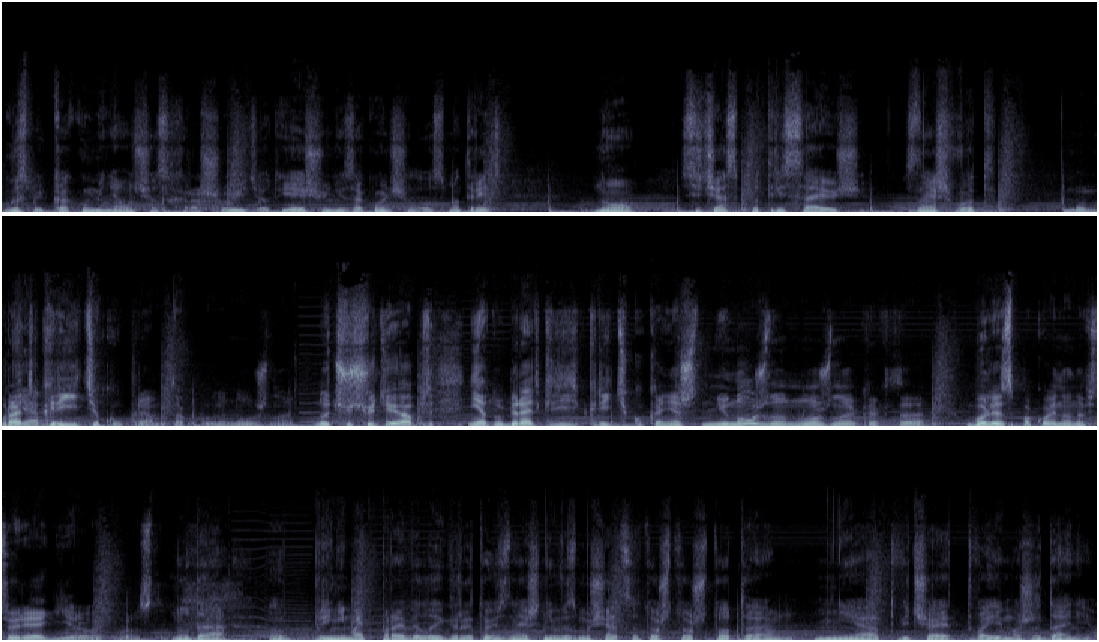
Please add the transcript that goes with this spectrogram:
господи, как у меня он сейчас хорошо идет. Я еще не закончил его смотреть, но сейчас потрясающе. Знаешь, вот Убрать Я критику прям такую нужно. Ну, чуть-чуть ее... Нет, убирать кри- критику, конечно, не нужно, но нужно как-то более спокойно на все реагировать просто. Ну да, э, принимать правила игры, то есть, знаешь, не возмущаться то, что что-то не отвечает твоим ожиданиям.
